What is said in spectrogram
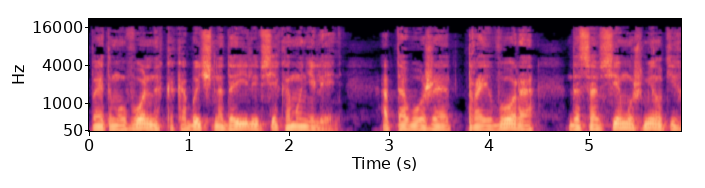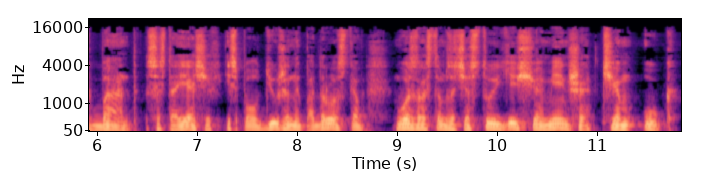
Поэтому вольных, как обычно, доили все, кому не лень. От того же Трайвора – до совсем уж мелких банд, состоящих из полдюжины подростков возрастом зачастую еще меньше, чем УК.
